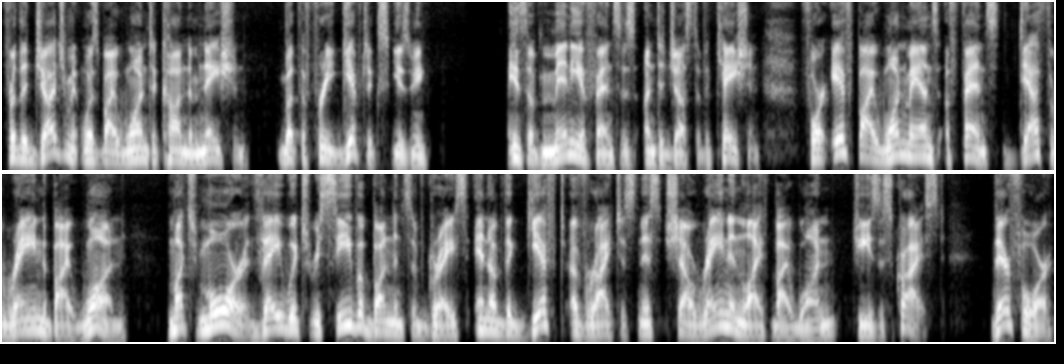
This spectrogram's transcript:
For the judgment was by one to condemnation, but the free gift, excuse me, is of many offenses unto justification. For if by one man's offense death reigned by one, much more they which receive abundance of grace and of the gift of righteousness shall reign in life by one, Jesus Christ. Therefore,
